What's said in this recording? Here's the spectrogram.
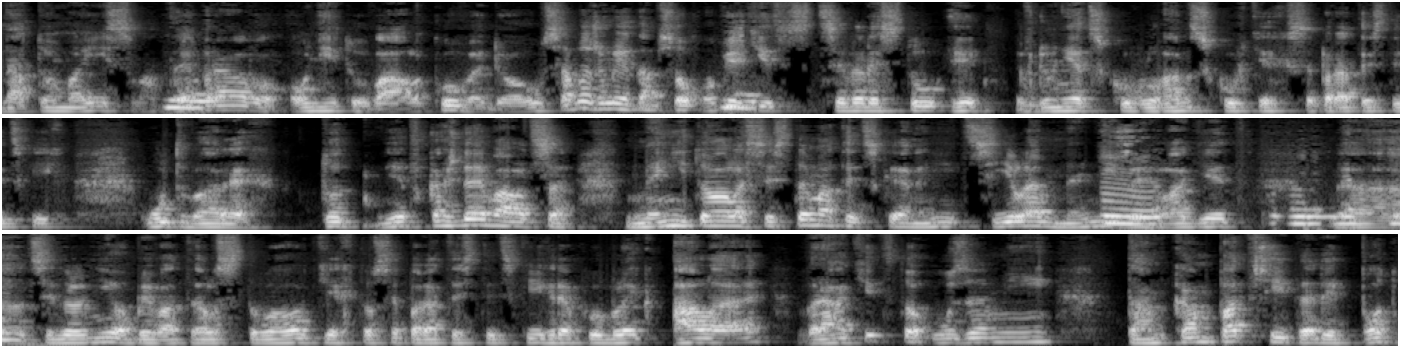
na to mají svaté právo. Oni tu válku vedou. Samozřejmě tam jsou oběti civilistů i v Doněcku, v Luhansku, v těch separatistických útvarech to je v každé válce. Není to ale systematické, není cílem, není hmm. vyhladit uh, civilní obyvatelstvo těchto separatistických republik, ale vrátit to území tam, kam patří, tedy pod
